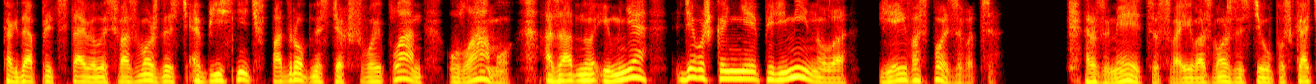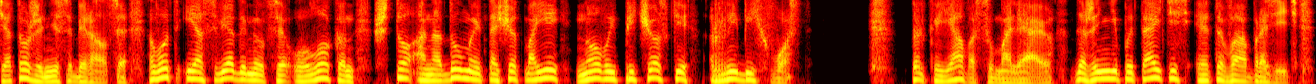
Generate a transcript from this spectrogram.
Когда представилась возможность объяснить в подробностях свой план Уламу, а заодно и мне, девушка не переминула ей воспользоваться. Разумеется, свои возможности упускать я тоже не собирался. Вот и осведомился у Локон, что она думает насчет моей новой прически «Рыбий хвост». Только я вас умоляю, даже не пытайтесь это вообразить.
